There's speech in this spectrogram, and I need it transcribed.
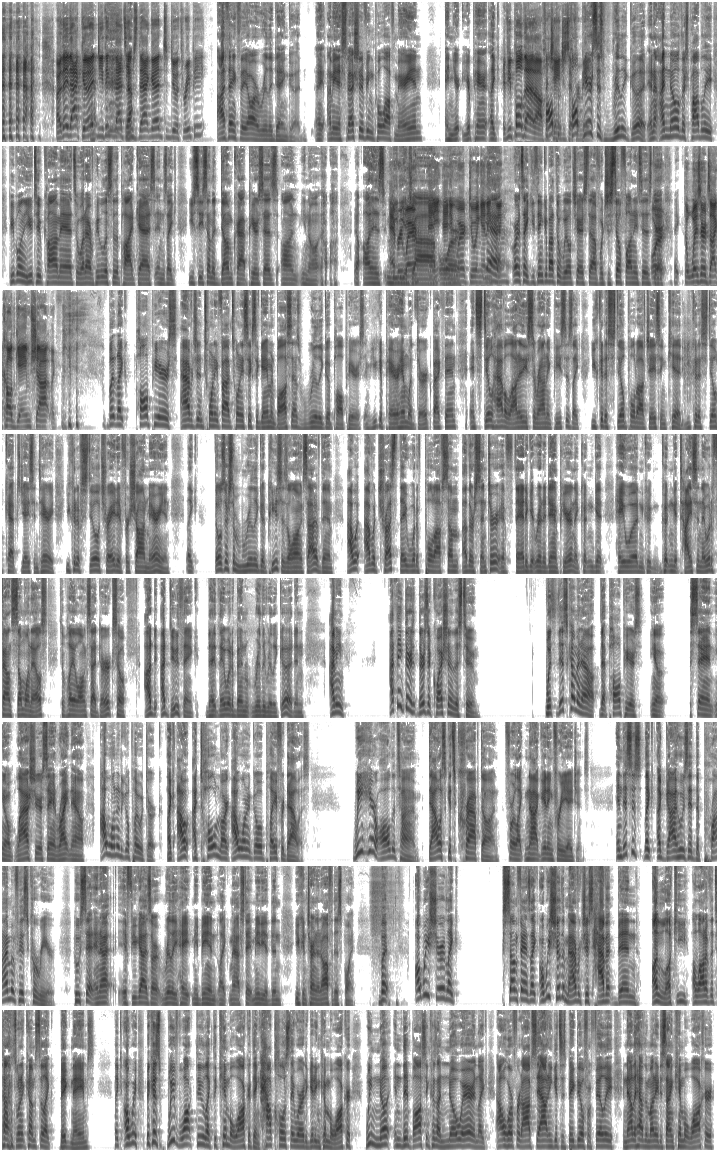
are they that good? Do you think that, that team's that good to do a three-peat? I think they are really dang good. I, I, mean, especially if you can pull off Marion and your your parent like if you pulled that off, Paul, it changes it Paul Pierce is really good, and I know there's probably people in the YouTube comments or whatever. People listen to the podcast, and it's like you see some of the dumb crap Pierce says on you know on his media Everywhere, job any, or anywhere doing anything. Yeah, or it's like you think about the wheelchair stuff, which is still funny to this or day. Like, the Wizards I called game shot. Like But like Paul Pierce averaging 25, 26 a game in Boston, that's really good Paul Pierce. If you could pair him with Dirk back then and still have a lot of these surrounding pieces, like you could have still pulled off Jason Kidd. You could have still kept Jason Terry. You could have still traded for Shawn Marion. Like those are some really good pieces alongside of them. I would I would trust they would have pulled off some other center if they had to get rid of Dampier and they couldn't get Haywood and couldn't couldn't get Tyson. They would have found someone else to play alongside Dirk. So I do, I do think that they would have been really really good. And I mean, I think there's there's a question of this too. With this coming out that Paul Pierce, you know, saying, you know, last year saying right now, I wanted to go play with Dirk. Like I, I told Mark I want to go play for Dallas. We hear all the time Dallas gets crapped on for like not getting free agents. And this is like a guy who's at the prime of his career who said, and I, if you guys are really hate me being like Mavs State Media, then you can turn it off at this point. But are we sure, like, some fans, like, are we sure the Mavericks just haven't been unlucky a lot of the times when it comes to like big names? Like, are we because we've walked through like the Kemba Walker thing, how close they were to getting Kemba Walker. We know, and then Boston comes out nowhere, and like Al Horford opts out, and he gets his big deal from Philly, and now they have the money to sign Kemba Walker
